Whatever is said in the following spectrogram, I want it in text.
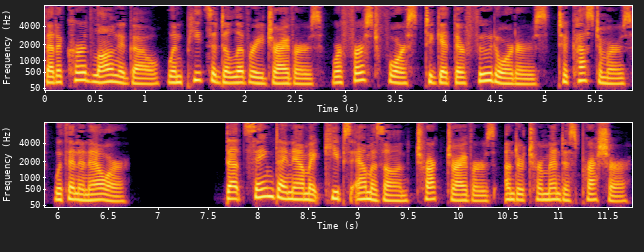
that occurred long ago when pizza delivery drivers were first forced to get their food orders to customers within an hour. That same dynamic keeps Amazon truck drivers under tremendous pressure.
